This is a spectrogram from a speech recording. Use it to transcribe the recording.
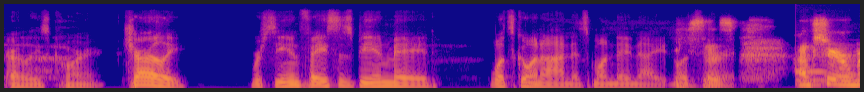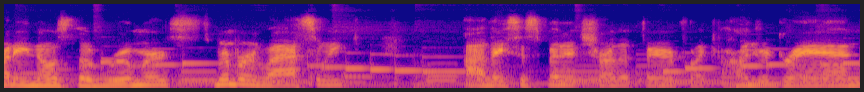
Charlie's Corner. Charlie, we're seeing faces being made. What's going on? It's Monday night. Let's hear it. I'm sure everybody knows the rumors. Remember last week, uh, they suspended Charlotte Flair for like a hundred grand,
